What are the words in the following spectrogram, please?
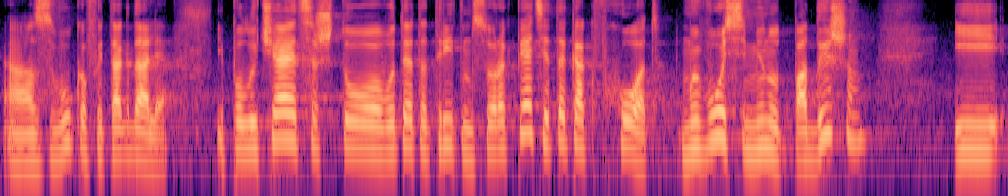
а, звуков и так далее. И получается, что вот этот ритм 45 – это как вход. Мы 8 минут подышим, и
